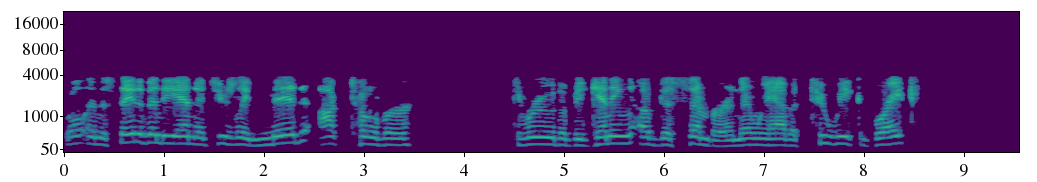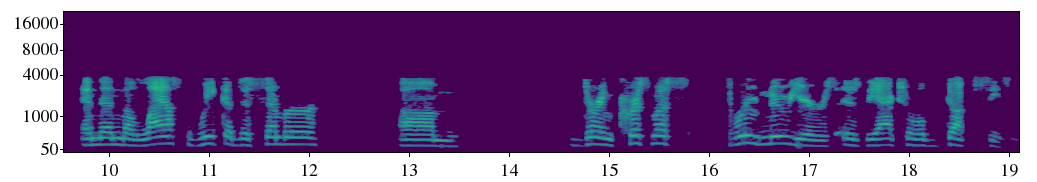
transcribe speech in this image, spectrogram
Well, in the state of Indiana, it's usually mid October through the beginning of December, and then we have a two week break. And then the last week of December, um, during Christmas through New Year's, is the actual duck season.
